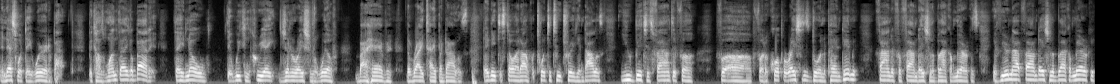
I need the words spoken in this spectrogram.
And that's what they worried about. Because one thing about it, they know that we can create generational wealth by having the right type of dollars. They need to start off with $22 trillion. You bitches found it for, for, uh, for the corporations during the pandemic, founded for Foundation of Black Americans. If you're not Foundation of Black America,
